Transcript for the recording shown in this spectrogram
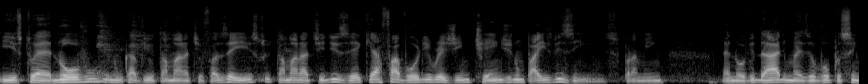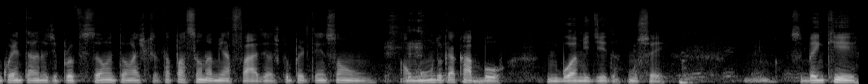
e isto é novo, e nunca vi o Itamaraty fazer isso, o Itamaraty dizer que é a favor de regime change num país vizinho. Isso, para mim, é novidade, mas eu vou para os 50 anos de profissão, então acho que já está passando a minha fase. Eu acho que eu pertenço a um, a um mundo que acabou, em boa medida, não sei. Se bem que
